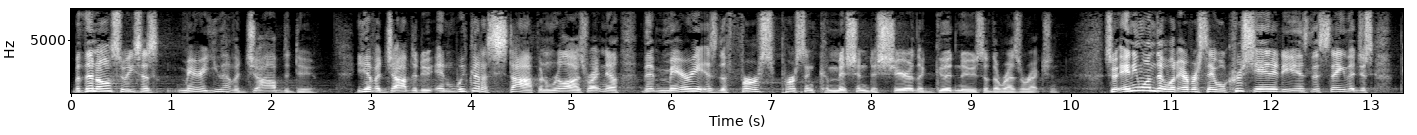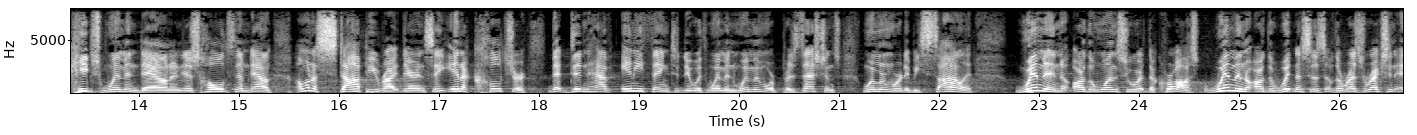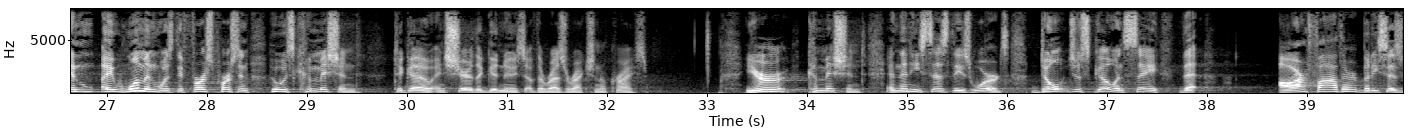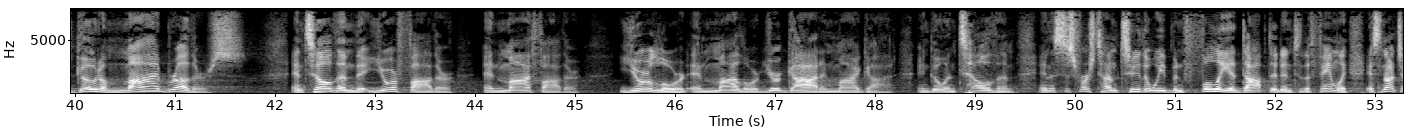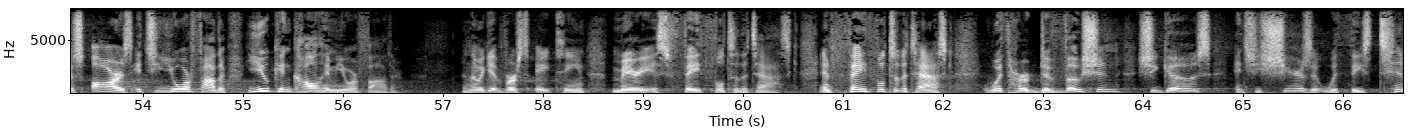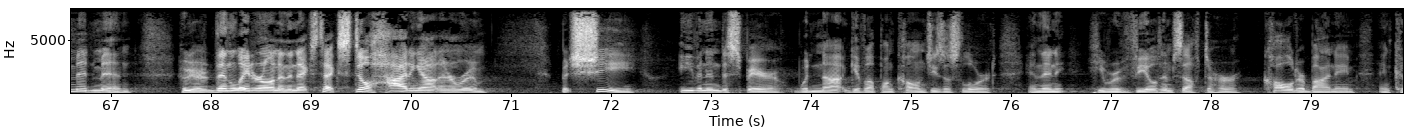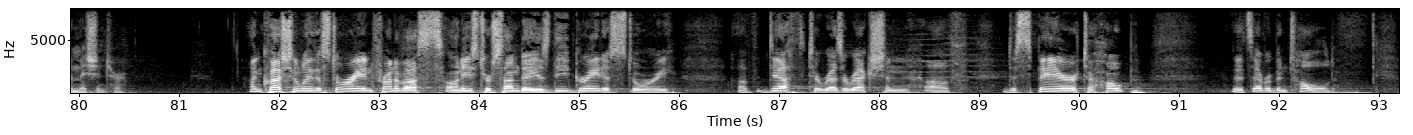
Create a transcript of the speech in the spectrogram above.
But then also, he says, Mary, you have a job to do. You have a job to do. And we've got to stop and realize right now that Mary is the first person commissioned to share the good news of the resurrection. So, anyone that would ever say, well, Christianity is this thing that just keeps women down and just holds them down, I want to stop you right there and say, in a culture that didn't have anything to do with women, women were possessions, women were to be silent. women are the ones who are at the cross. Women are the witnesses of the resurrection. And a woman was the first person who was commissioned to go and share the good news of the resurrection of Christ. You're commissioned. And then he says these words Don't just go and say that our Father, but he says, Go to my brothers and tell them that your Father and my Father, your Lord and my Lord, your God and my God, and go and tell them. And this is first time too that we've been fully adopted into the family. It's not just ours, it's your Father. You can call him your Father. And then we get verse 18 Mary is faithful to the task. And faithful to the task, with her devotion, she goes and she shares it with these timid men who are then later on in the next text still hiding out in a room. But she, even in despair, would not give up on calling Jesus Lord. And then he revealed himself to her, called her by name, and commissioned her. Unquestionably, the story in front of us on Easter Sunday is the greatest story of death to resurrection, of despair to hope that's ever been told.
